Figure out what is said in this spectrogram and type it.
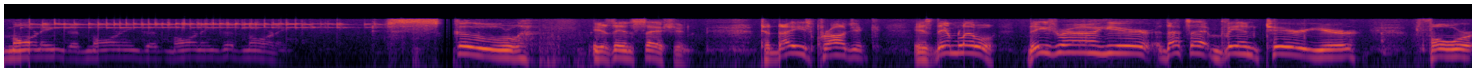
morning, good morning, good morning, good morning. School is in session. Today's project is them little, these right here, that's that venturi for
